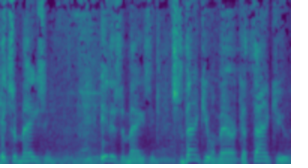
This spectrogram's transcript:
It's amazing. It is amazing. So thank you, America. Thank you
